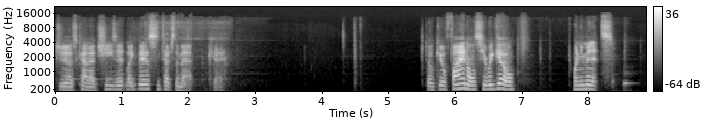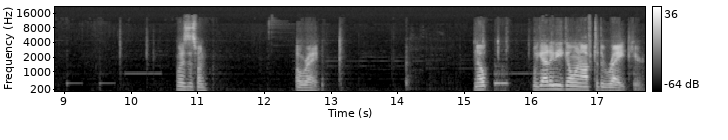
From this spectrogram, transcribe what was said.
just kind of cheese it like this and touch the mat. Okay. Tokyo Finals, here we go. 20 minutes. What is this one? Oh, right. Nope. We got to be going off to the right here.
